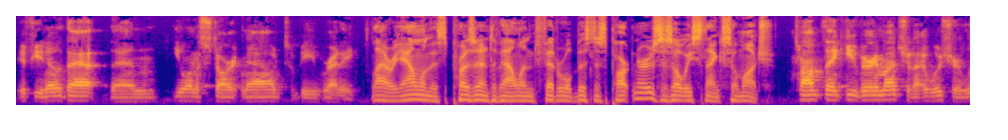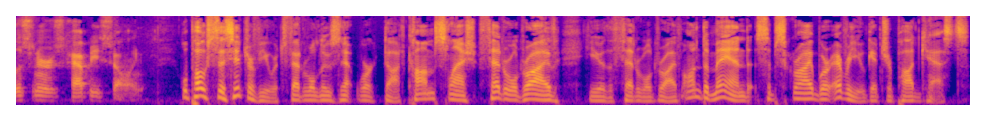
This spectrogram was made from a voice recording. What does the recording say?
if you know that, then you want to start now to be ready. Larry Allen is president of Allen Federal Business Partners. As always, thanks so much. Tom, thank you very much, and I wish your listeners happy selling. We'll post this interview at federalnewsnetwork.com slash Federal Drive. Hear the Federal Drive on demand. Subscribe wherever you get your podcasts.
